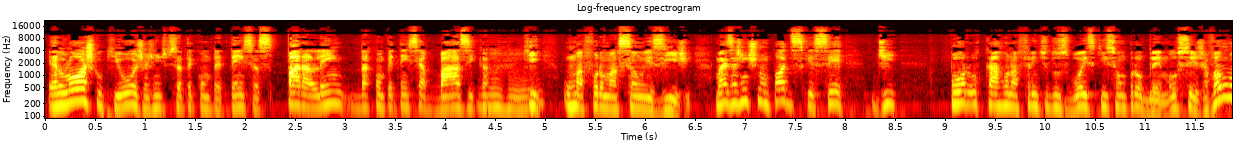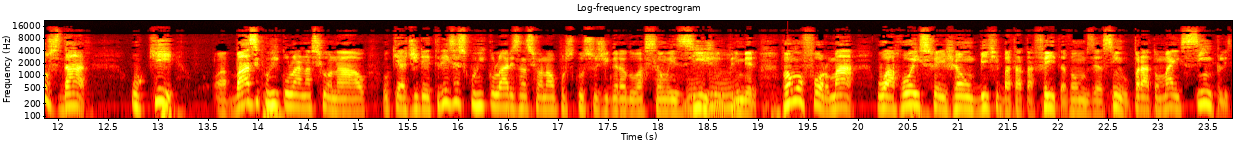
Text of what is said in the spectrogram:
É lógico que hoje a gente precisa ter competências para além da competência básica que uma formação exige. Mas a gente não pode esquecer de pôr o carro na frente dos bois, que isso é um problema. Ou seja, vamos dar o que a base curricular nacional, o que as diretrizes curriculares nacional para os cursos de graduação exigem primeiro. Vamos formar o arroz, feijão, bife e batata frita, vamos dizer assim, o prato mais simples,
